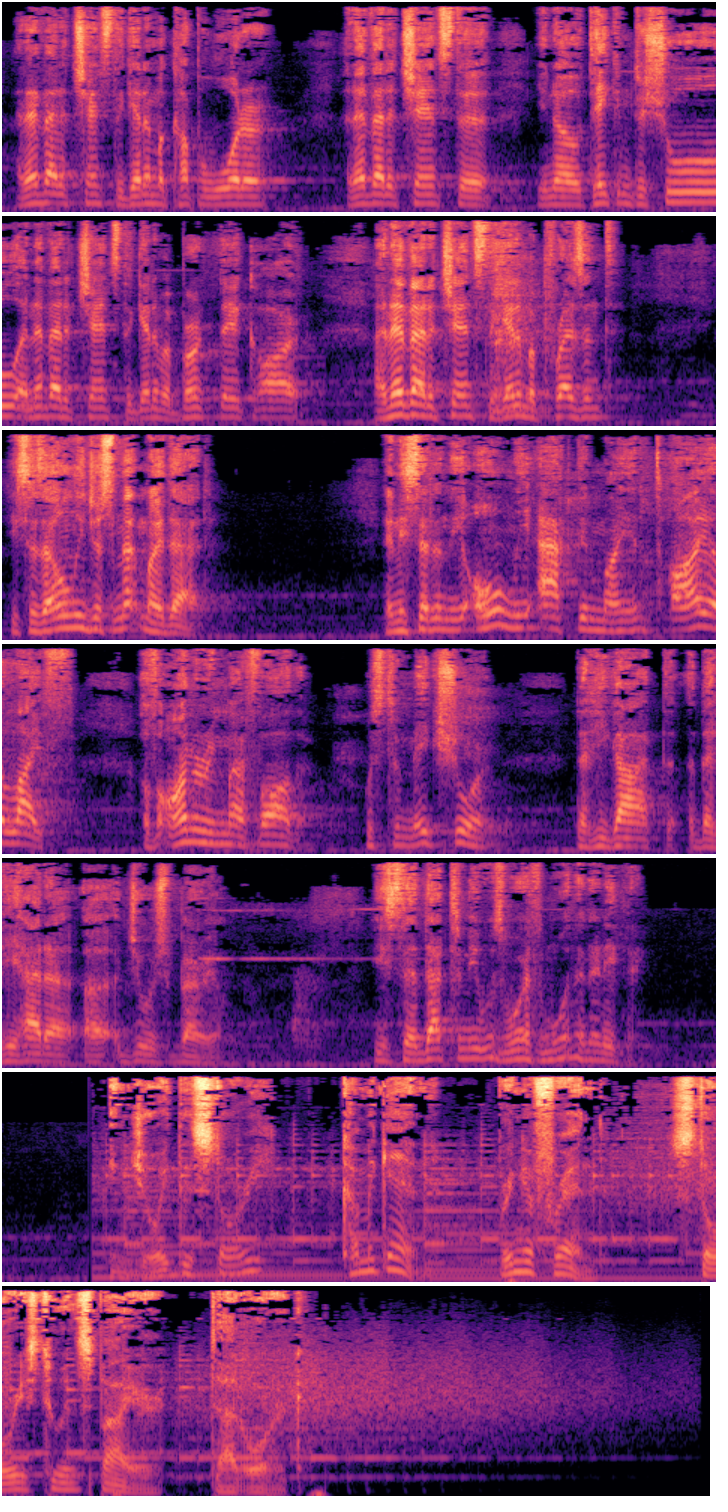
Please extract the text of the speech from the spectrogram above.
I never had a chance to get him a cup of water. I never had a chance to, you know, take him to shul. I never had a chance to get him a birthday card. I never had a chance to get him a present. He says, I only just met my dad. And he said, and the only act in my entire life of honoring my father was to make sure that he got, that he had a, a Jewish burial. He said, that to me was worth more than anything. Enjoyed this story? Come again. Bring a friend. Stories to inspire.org.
